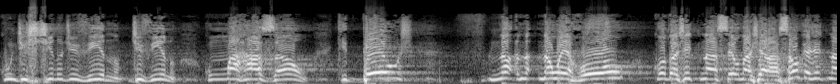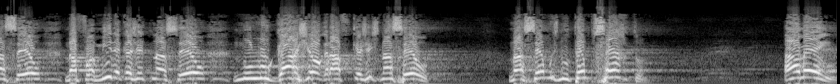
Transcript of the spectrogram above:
com um destino divino, divino, com uma razão, que Deus não, não errou quando a gente nasceu, na geração que a gente nasceu, na família que a gente nasceu, no lugar geográfico que a gente nasceu. Nascemos no tempo certo. Amém.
